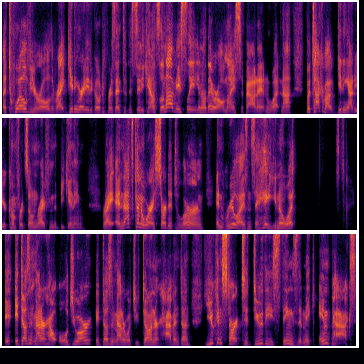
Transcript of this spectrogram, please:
a 12 year old right getting ready to go to present to the city council and obviously you know they were all nice about it and whatnot but talk about getting out of your comfort zone right from the beginning right? And that's kind of where i started to learn and realize and say hey you know what? It, it doesn't matter how old you are it doesn't matter what you've done or haven't done you can start to do these things that make impacts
